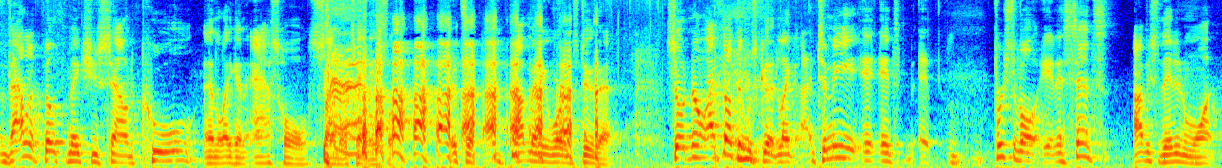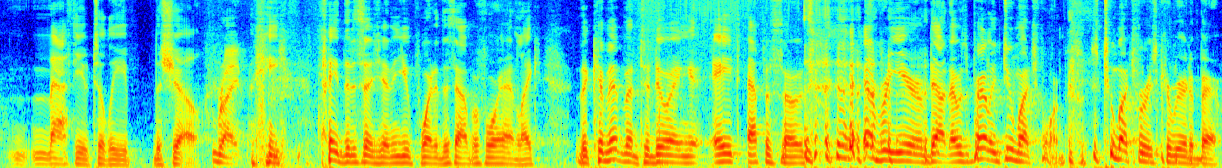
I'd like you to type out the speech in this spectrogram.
valet both makes you sound cool and like an asshole simultaneously. it's a, not many words do that. So no, I thought that was good. Like uh, to me, it, it's it, first of all, in a sense, obviously they didn't want Matthew to leave the show. Right. He made the decision, and you pointed this out beforehand. Like the commitment to doing eight episodes every year of Doubt that was apparently too much for him. It was too much for his career to bear.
